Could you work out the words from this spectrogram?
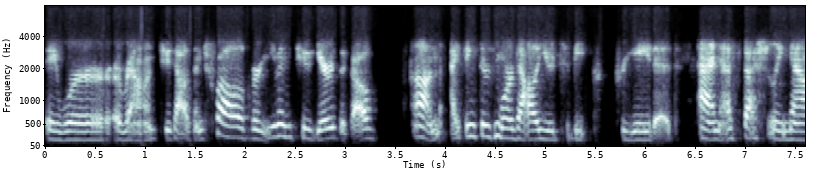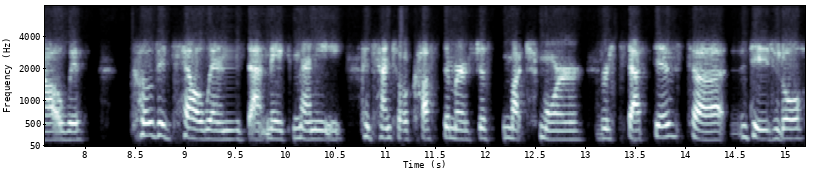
they were around 2012 or even two years ago, um, I think there's more value to be created. And especially now with COVID tailwinds that make many potential customers just much more receptive to digital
